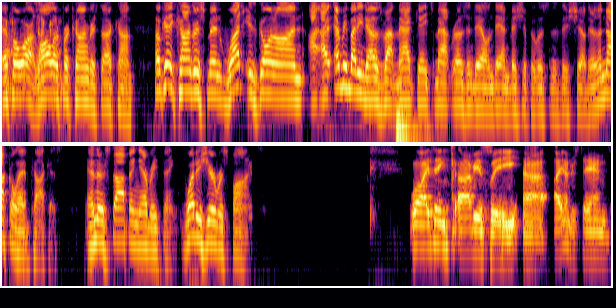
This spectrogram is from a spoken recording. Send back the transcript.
F O R. LawlerforCongress.com. Okay, Congressman, what is going on? I, I, everybody knows about Matt Gaetz, Matt Rosendale, and Dan Bishop who listen to this show. They're the knucklehead caucus, and they're stopping everything. What is your response? Well, I think obviously uh, I understand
